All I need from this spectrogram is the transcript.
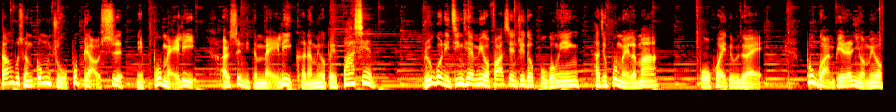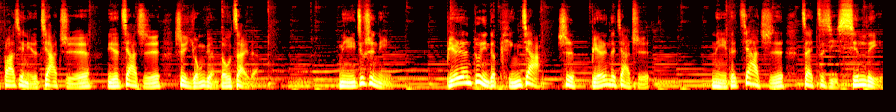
当不成公主不表示你不美丽，而是你的美丽可能没有被发现。如果你今天没有发现这朵蒲公英，它就不美了吗？不会，对不对？不管别人有没有发现你的价值，你的价值是永远都在的。你就是你，别人对你的评价是别人的价值。你的价值在自己心里，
